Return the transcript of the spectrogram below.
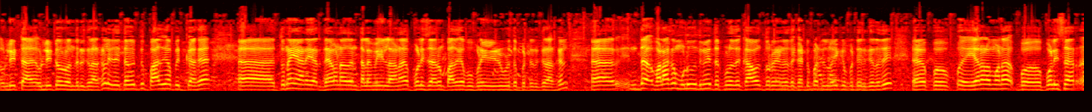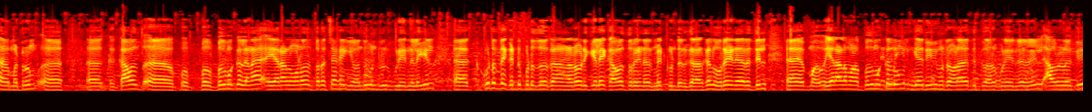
உள்ளிட்ட உள்ளிட்டோர் வந்திருக்கிறார்கள். இதை தவிர்த்து பாதுகாப்பிற்காக துணை ஆணையர் தேவநாதன் தலைமையிலான போலீசாரும் பாதுகாப்பு பணியில் ஈடுபடுத்தப்பட்டிருக்கிறார்கள். இந்த வளாகம் முழுவதுமே தற்பொழுது காவல்துறையினரது கட்டுப்பாட்டில் வைக்கப்பட்டிருக்கிறது. ஏராளமான போலீசார் மற்றும் காவல் பொ- பொதுமக்கள் என ஏராளமானோர் தொடர்ச்சியாக இங்கே வந்து கொண்டிருக்கக்கூடிய நிலையில் கூட்டத்தை கட்டுப்படுத்துவதற்கான நடவடிக்கைகளை காவல்துறையினர் மேற்கொண்டிருக்கிறார்கள். ஒரே நேரத்தில் ஏராளமான பொதுமக்களும் இங்கே நீதிமன்ற வளாகத்திற்கு வரக்கூடிய நிலையில் அவர்களுக்கு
